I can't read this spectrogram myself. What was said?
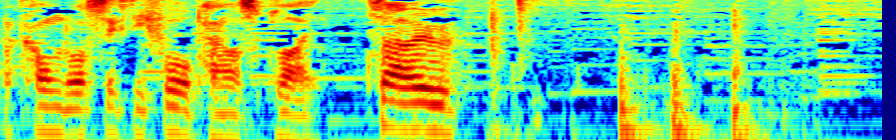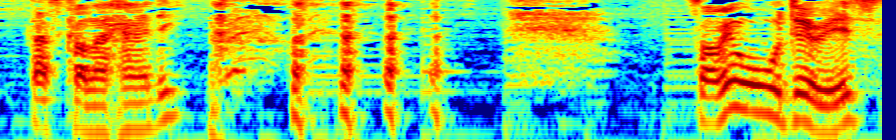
a Commodore 64 power supply. So that's kind of handy. so I think what we'll do is,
